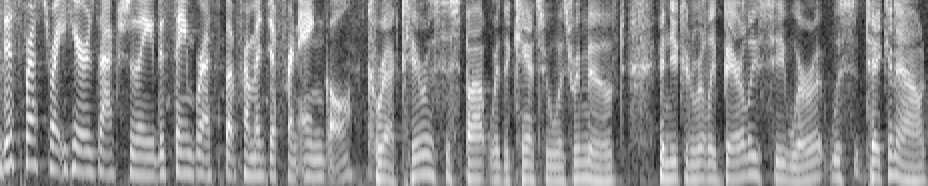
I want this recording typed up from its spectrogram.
This breast right here is actually the same breast, but from a different angle. Correct. Here is the spot where the cancer was removed, and you can really barely see where it was taken out.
